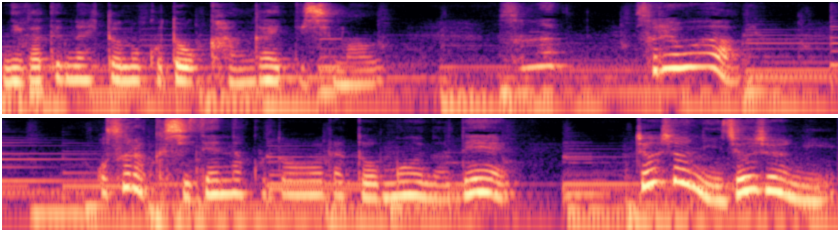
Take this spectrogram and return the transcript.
苦手な人のことを考えてしまう。そんなそれはおそらく自然なことだと思うので徐々に徐々に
